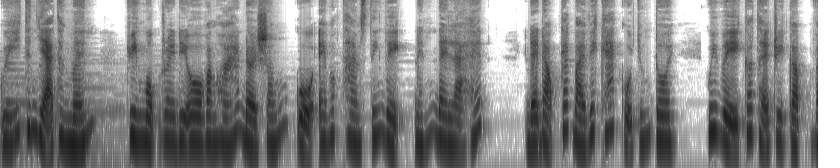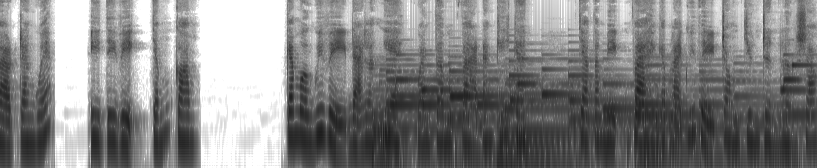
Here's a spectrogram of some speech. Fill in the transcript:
Quý thính giả thân mến, chuyên mục radio văn hóa đời sống của epoch times tiếng việt đến đây là hết. Để đọc các bài viết khác của chúng tôi, quý vị có thể truy cập vào trang web e itviet com. Cảm ơn quý vị đã lắng nghe, quan tâm và đăng ký kênh. Chào tạm biệt và hẹn gặp lại quý vị trong chương trình lần sau.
